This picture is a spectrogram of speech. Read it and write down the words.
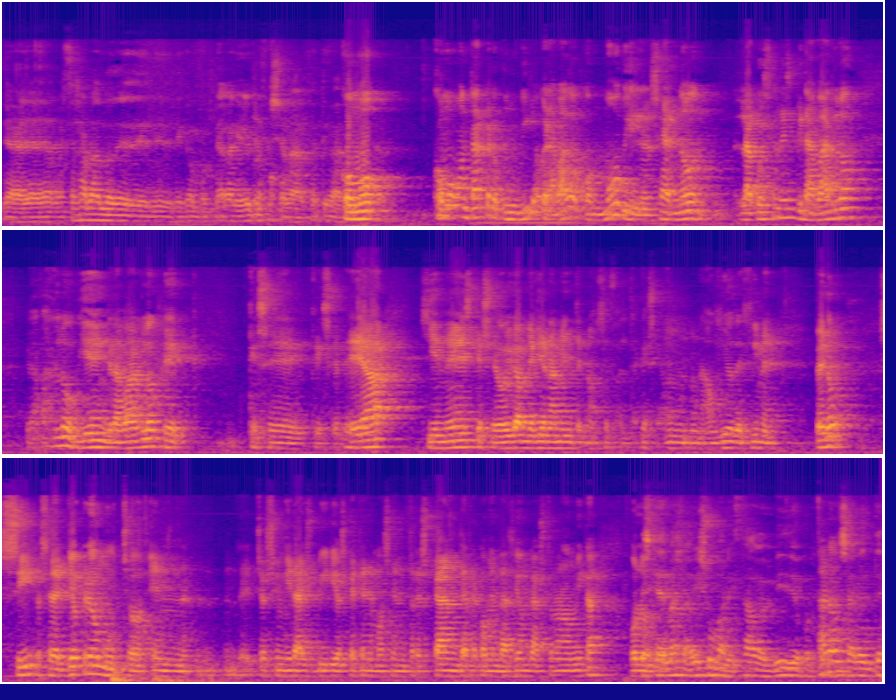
Ya, ya, ya, estás hablando de, de, de a nivel profesional, efectivamente. cómo, cómo montar pero un vídeo grabado con móvil. O sea, no, la cuestión es grabarlo, grabarlo bien, grabarlo que, que, se, que se vea quién es, que se oiga medianamente. No hace falta que sea un, un audio de cine, pero sí, o sea, yo creo mucho en, de hecho, si miráis vídeos que tenemos en 3Can de recomendación gastronómica, o los Es que además habéis humanizado el vídeo, porque Claro. precisamente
